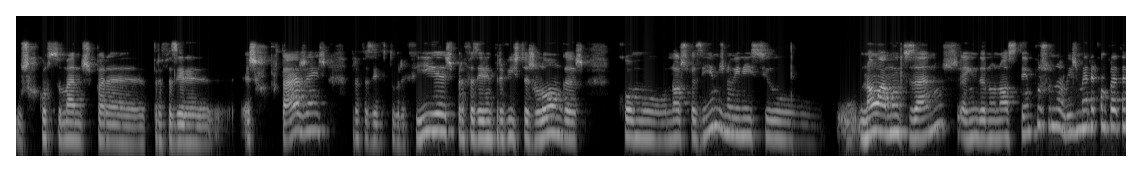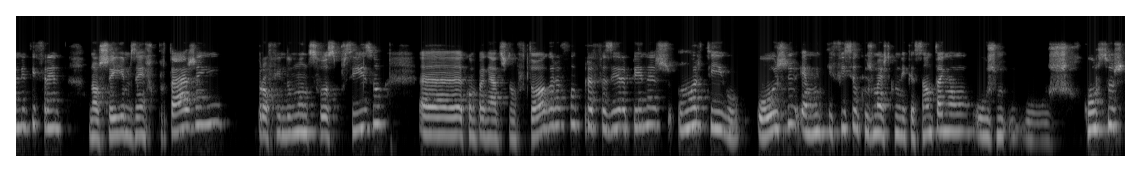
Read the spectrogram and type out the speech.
os recursos humanos para, para fazer eh, as reportagens, para fazer fotografias, para fazer entrevistas longas como nós fazíamos no início, não há muitos anos, ainda no nosso tempo, o jornalismo era completamente diferente. Nós saíamos em reportagem para o fim do mundo, se fosse preciso, uh, acompanhados de um fotógrafo, para fazer apenas um artigo. Hoje é muito difícil que os meios de comunicação tenham os, os recursos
